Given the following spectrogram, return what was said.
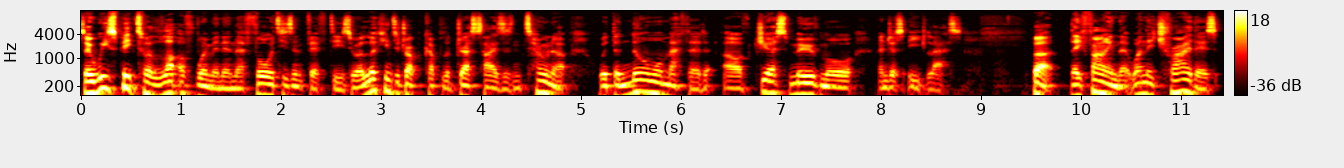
So, we speak to a lot of women in their 40s and 50s who are looking to drop a couple of dress sizes and tone up with the normal method of just move more and just eat less. But they find that when they try this,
